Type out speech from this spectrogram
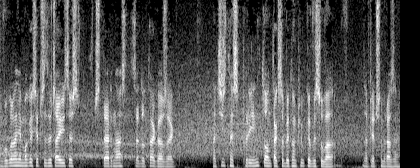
W ogóle nie mogę się przyzwyczaić też w 14 do tego, że jak nacisnę sprint, to on tak sobie tą piłkę wysuwa za pierwszym razem.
